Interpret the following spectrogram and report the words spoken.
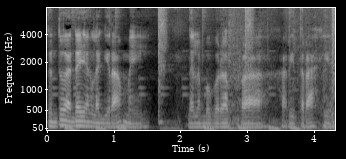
tentu ada yang lagi ramai dalam beberapa hari terakhir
